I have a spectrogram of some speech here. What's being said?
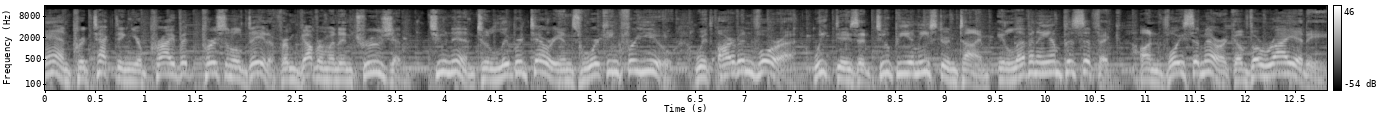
and protecting your private personal data from government intrusion. Tune in to Libertarians Working for You with Arvin Vohra, weekdays at 2 p.m. Eastern Time, 11 a.m. Pacific, on Voice America Variety.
